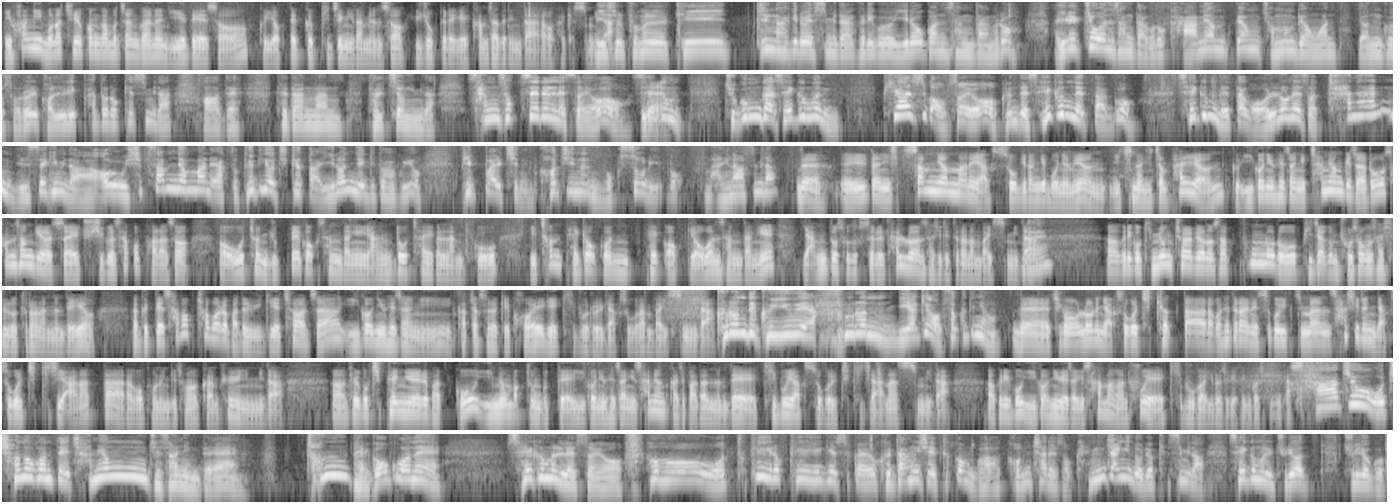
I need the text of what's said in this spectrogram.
이 황희 문화체육관광부 장관은 이에 대해서 그 역대급 기증이라면서 유족들에게 감사드린다라고 밝혔습니다. 미술품을 기 증하기로 했습니다. 그리고 1억 원 상당으로 1조 원 상당으로 감염병 전문병원 연구소를 건립하도록 했습니다. 아, 네. 대단한 결정입니다. 상속세를 냈어요. 세금 네. 죽음과 세금은 피할 수가 없어요. 그런데 세금 냈다고 세금 냈다고 언론에서 찬양 일색입니다. 어우 13년 만에 약속 드디어 지켰다 이런 얘기도 하고요. 빗발치는 커지는 목소리 뭐 많이 나왔습니다. 네, 일단 이 13년 만에 약속이란 게 뭐냐면 이 지난 2008년 그 이건희 회장이 차명 계좌로 삼성 계열사의 주식을 사고 팔아서 5,600억 어, 상당의 양도 차익을 남기고 이 1,100억 원 100억 여원 상당의 양도 소득세를 탈루한 사실이 드러난 바 있습니다. 네. 어, 그리고 김용철 변호사 폭로로 비자금 조성 사실도 드러났는데요. 아, 그때 사법 처벌을 받을 위기에 처하자 이건희 회장이 갑작스럽게 거액의 기부를 약속을 한 바 있습니다. 그런데 그 이후에 아무런 이야기가 없었거든요. 네, 지금 언론은 약속을 지켰다라고 헤드라인에 쓰고 있지만 사실은 약속을 지키지 않았다라고 보는 게 정확한 표현입니다. 어, 결국 집행유예를 받고 이명박 정부 때 이건희 회장이 사면까지 받았는데 기부 약속을 지키지 않았습니다. 아, 그리고 이건희 회장이 사망한 후에 기부가 이루어지게 된 것입니다. 4조 5천억 원대 차명 재산인데 1,100억 원의 세금을 냈어요. 허허, 어떻게 이렇게 얘기했을까요? 그 당시에 특검과 검찰에서 굉장히 노력했습니다. 세금을 줄여 주려고.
